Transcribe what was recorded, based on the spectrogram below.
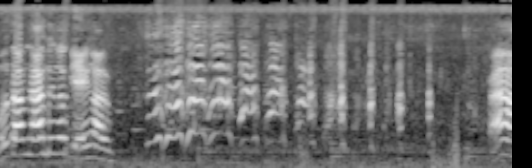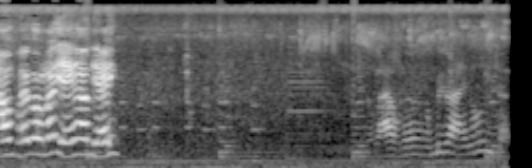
Bữa tám tháng biết nói chuyện rồi. Phải không? Phải con nói chuyện không vậy? Nó không biết ai nói trời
